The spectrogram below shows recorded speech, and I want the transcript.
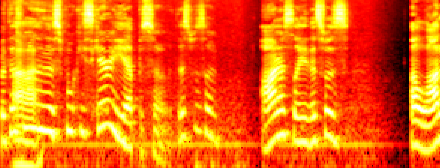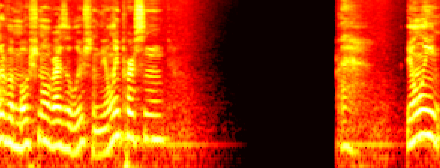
But this Uh, wasn't a spooky, scary episode. This was a. Honestly, this was a lot of emotional resolution. The only person. The only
